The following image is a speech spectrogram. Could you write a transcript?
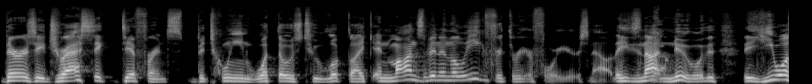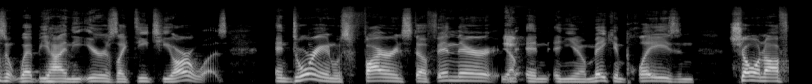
There is a drastic difference between what those two looked like. And Mond's been in the league for three or four years now. He's not yeah. new. He wasn't wet behind the ears like DTR was. And Dorian was firing stuff in there yep. and, and, and, you know, making plays and showing off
